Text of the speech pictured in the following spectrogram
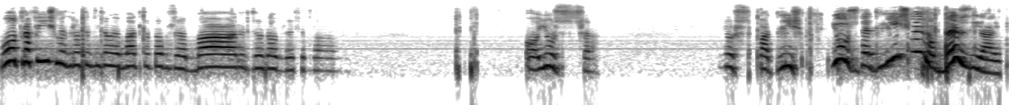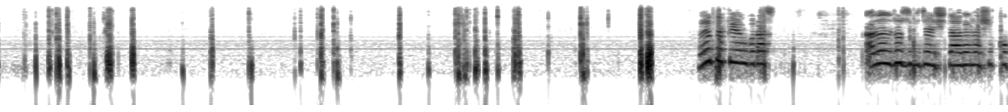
O, trafiliśmy, drodzy widzowie, bardzo dobrze, bardzo dobrze się bawię. O, już strzela. Już spadliśmy. Już dedliśmy? No bez jaj. No ja trafiłem go raz. Ale jeśli ta arena szybko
